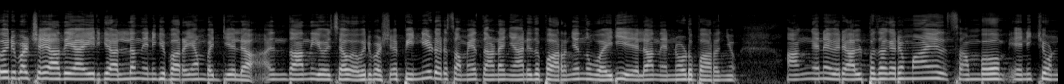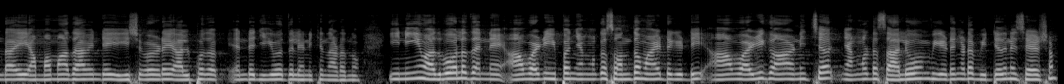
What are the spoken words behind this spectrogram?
ഒരു പക്ഷേ അതേ ആയിരിക്കും. അല്ലെന്ന് എനിക്ക് പറയാൻ പറ്റിയില്ല. എന്താണെന്ന് ചോദിച്ചാൽ ഒരു പക്ഷേ പിന്നീടൊരു സമയത്താണ് ഞാനിത് പറഞ്ഞെന്ന് വരികയില്ല എന്ന് എന്നോട് പറഞ്ഞു. അങ്ങനെ ഒരു അത്ഭുതകരമായ സംഭവം എനിക്കുണ്ടായി. അമ്മ മാതാവിന്റെ ഈശോയുടെ അത്ഭുതം എന്റെ ജീവിതത്തിൽ എനിക്ക് നടന്നു. ഇനിയും അതുപോലെ തന്നെ ആ വഴി ഇപ്പം ഞങ്ങൾക്ക് സ്വന്തമായിട്ട് കിട്ടി. ആ വഴി കാണിച്ച് ഞങ്ങളുടെ സ്ഥലവും വീടും കൂടെ വിറ്റതിന് ശേഷം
